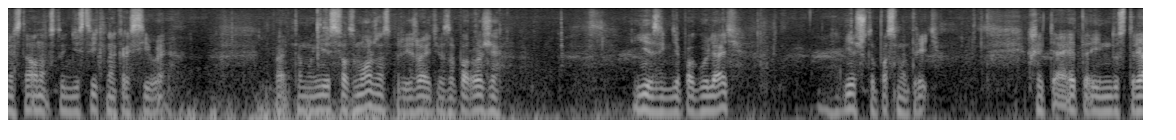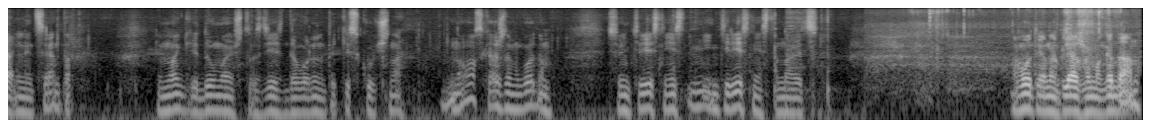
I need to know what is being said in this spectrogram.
места у нас тут действительно красивые. Поэтому есть возможность, приезжайте в Запорожье. Есть где погулять, есть что посмотреть. Хотя это индустриальный центр, и многие думают, что здесь довольно-таки скучно. Но с каждым годом все интереснее, интереснее становится. Вот я на пляже Магадан,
